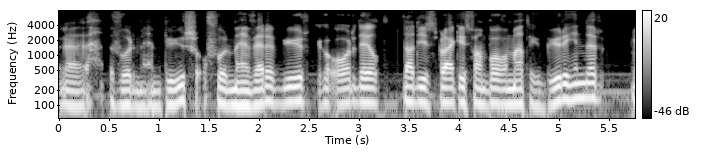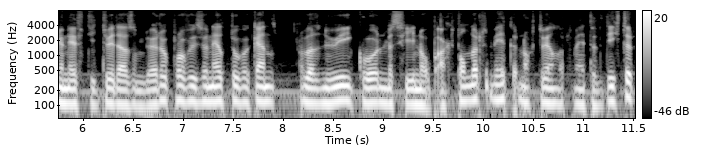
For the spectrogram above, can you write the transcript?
uh, voor mijn buur of voor mijn verre buur geoordeeld dat hier sprake is van bovenmatig burenhinder en heeft die 2000 euro provisioneel toegekend. Wel nu, ik woon misschien op 800 meter, nog 200 meter dichter,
